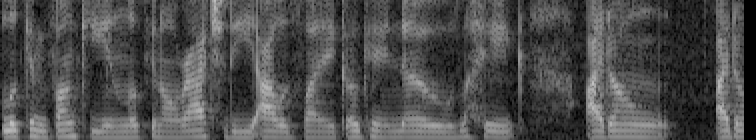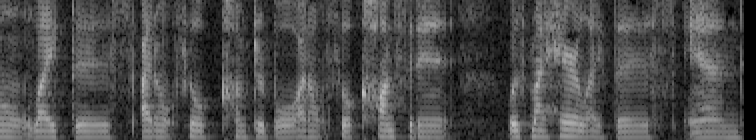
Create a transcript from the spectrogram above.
looking funky and looking all ratchety, I was like, okay, no, like I don't I don't like this. I don't feel comfortable. I don't feel confident with my hair like this and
